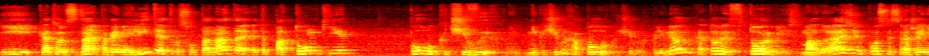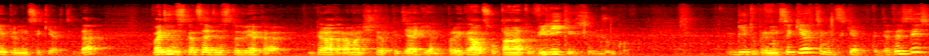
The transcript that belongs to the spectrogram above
и которые, знают, по крайней мере, элита этого султаната, это потомки полукочевых, не кочевых, а полукочевых племен, которые вторглись в Малую Азию после сражения при Мансикерте. Да? В 11 конце 11 века император Роман IV Диоген проиграл султанату великих сельджуков битву при Мансикерте, Мансикерт где-то здесь.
